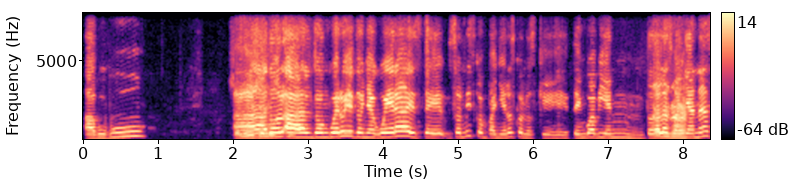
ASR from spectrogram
a Bubú, a, don, al don Güero y doña Güera, este, son mis compañeros con los que tengo a bien todas las mañanas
